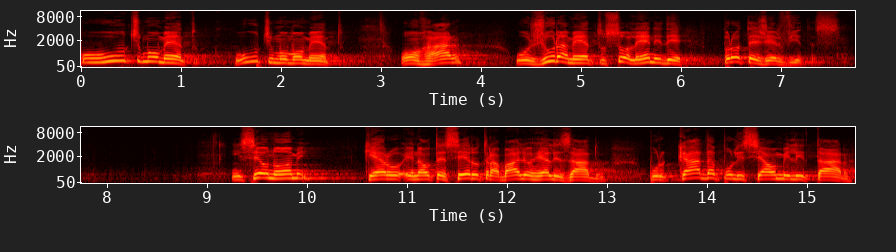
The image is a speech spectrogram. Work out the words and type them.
o último momento, o último momento, honrar o juramento solene de proteger vidas. Em seu nome, quero enaltecer o trabalho realizado por cada policial militar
